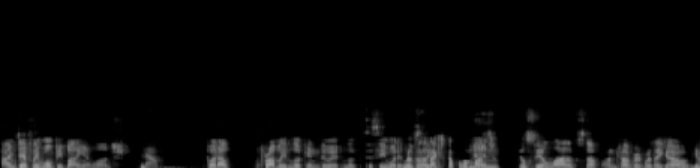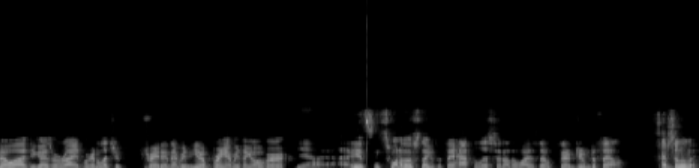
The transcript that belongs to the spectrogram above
I definitely won't be buying at launch, no. but I'll probably look into it, look to see what it within the looks like. next couple of months, And- you'll see a lot of stuff uncovered where they go, you know what, you guys were right. We're going to let you trade in every, you know, bring everything over. Yeah. It's it's one of those things that they have to listen, otherwise they'll they're doomed to fail. Absolutely.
